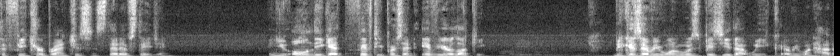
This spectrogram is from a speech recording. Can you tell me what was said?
the feature branches instead of staging. And you only get 50% if you're lucky because everyone was busy that week. Everyone had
